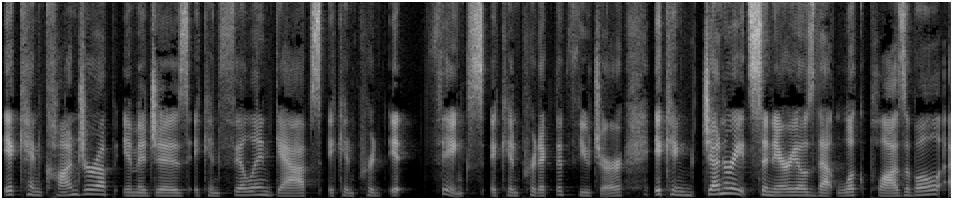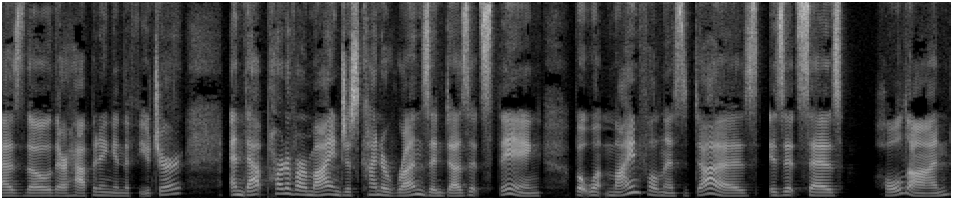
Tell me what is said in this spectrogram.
it can conjure up images, it can fill in gaps, it can pre- it thinks it can predict the future. It can generate scenarios that look plausible as though they're happening in the future. And that part of our mind just kind of runs and does its thing. But what mindfulness does is it says, hold on,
